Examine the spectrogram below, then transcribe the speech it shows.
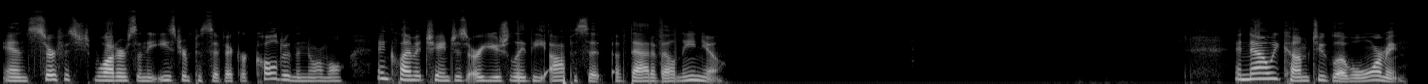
and surface waters in the eastern Pacific are colder than normal, and climate changes are usually the opposite of that of El Nino. And now we come to global warming.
